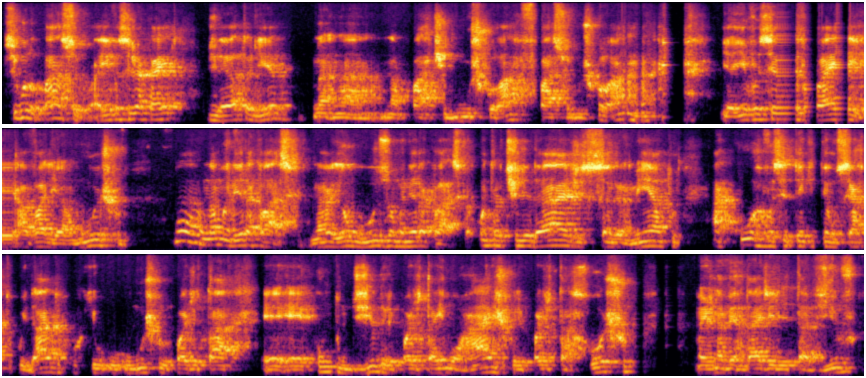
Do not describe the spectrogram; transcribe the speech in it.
Segundo passo, aí você já cai direto ali na, na, na parte muscular, fácil muscular, né? e aí você vai avaliar o músculo na, na maneira clássica. Né? Eu uso a maneira clássica: contratilidade, sangramento, a cor você tem que ter um certo cuidado, porque o, o músculo pode estar é, é, contundido, ele pode estar hemorrágico, ele pode estar roxo, mas na verdade ele está vivo.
